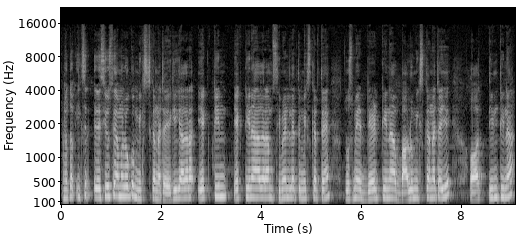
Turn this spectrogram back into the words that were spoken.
मतलब इस रेशियो से हम लोग को मिक्स करना चाहिए, क्योंकि अगर एक टीन, एक टीना अगर हम सीमेंट लेते मिक्स करते हैं तो उसमें डेढ़ टीना बालू मिक्स करना चाहिए, और तीन टीना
